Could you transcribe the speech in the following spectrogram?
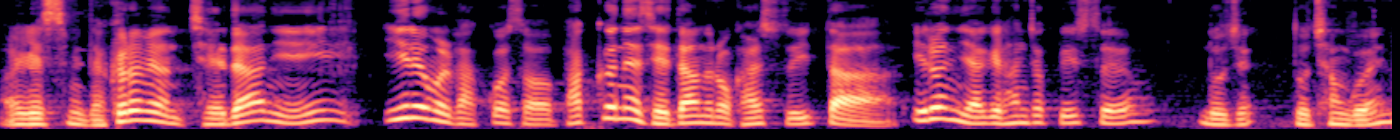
알겠습니다. 그러면 재단이 이름을 바꿔서 박근혜 재단으로 갈 수도 있다 이런 이야기를 한 적도 있어요? 노재, 노창고인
